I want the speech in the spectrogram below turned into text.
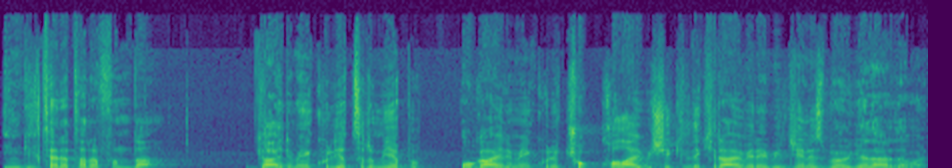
İngiltere tarafında gayrimenkul yatırımı yapıp o gayrimenkulü çok kolay bir şekilde kiraya verebileceğiniz bölgeler de var.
